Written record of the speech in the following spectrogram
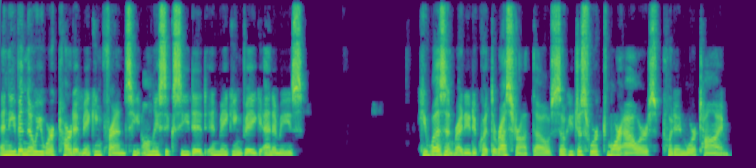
and even though he worked hard at making friends, he only succeeded in making vague enemies. He wasn't ready to quit the restaurant, though, so he just worked more hours, put in more time.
